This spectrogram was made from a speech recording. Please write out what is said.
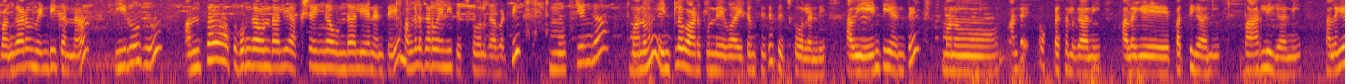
బంగారం వెండి కన్నా ఈరోజు అంతా శుభంగా ఉండాలి అక్షయంగా ఉండాలి అని అంటే మంగళకరమైనవి తెచ్చుకోవాలి కాబట్టి ముఖ్యంగా మనం ఇంట్లో వాడుకునే ఐటమ్స్ అయితే తెచ్చుకోవాలండి. అవి ఏంటి అంటే మనం అంటే ఒక పెసలు కానీ అలాగే పత్తి కానీ బార్లీ కానీ అలాగే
